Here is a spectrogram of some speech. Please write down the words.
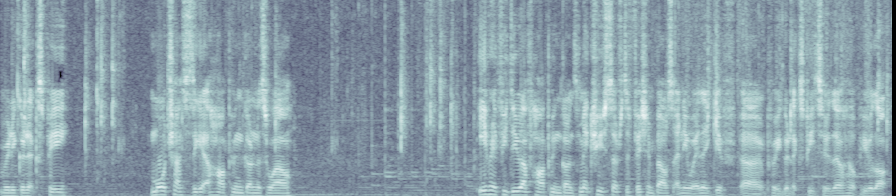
really good XP more chances to get a harpoon gun as well. Even if you do have harpoon guns make sure you search the fishing bells anyway. They give uh, pretty good XP too. They'll help you a lot.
